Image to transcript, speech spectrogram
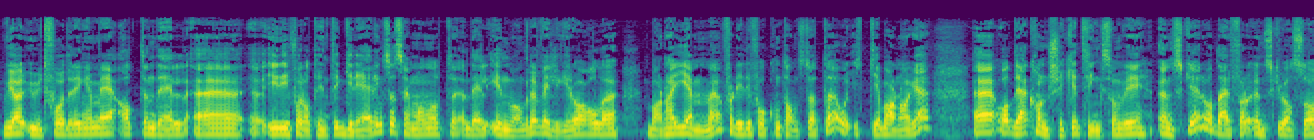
Vi har utfordringer med at en del eh, I forhold til integrering så ser man at en del innvandrere velger å holde barna hjemme fordi de får kontantstøtte og ikke i barnehage. Eh, og det er kanskje ikke ting som vi ønsker, og derfor ønsker vi også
